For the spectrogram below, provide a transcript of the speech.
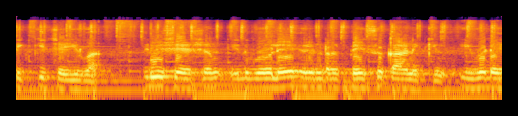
ടിക്ക് ചെയ്യുക. ഇതിനുശേഷം ഇതുപോലെ ഇന്റർഫേസ് കാണിക്കും. ഇവിടെ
